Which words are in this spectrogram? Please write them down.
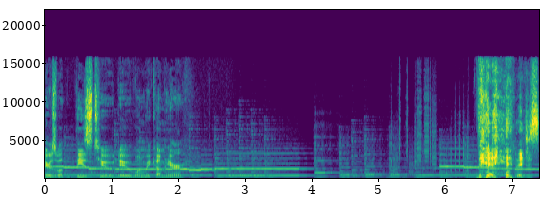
Here's what these two do when we come here. they just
